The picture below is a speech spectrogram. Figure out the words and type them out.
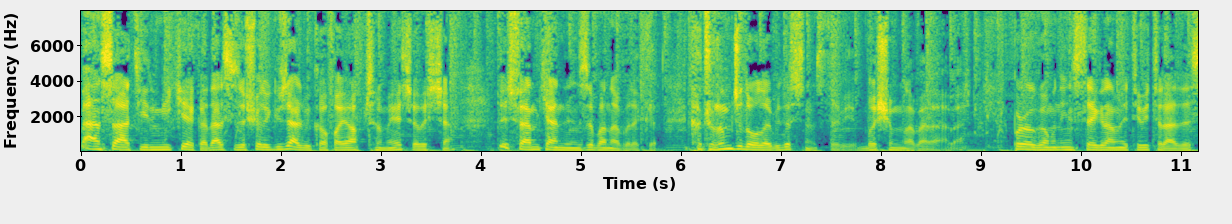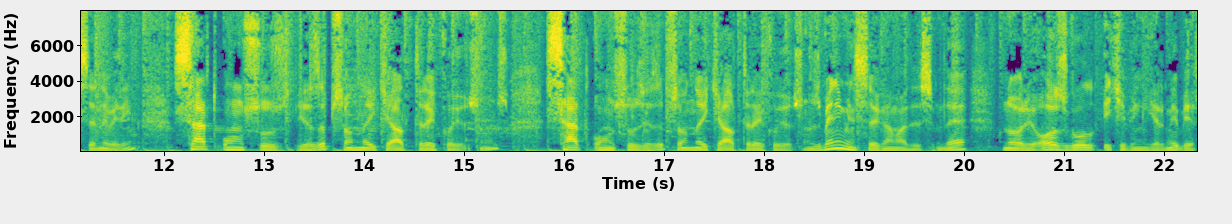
ben saat 22'ye kadar size şöyle güzel bir kafa yaptırmaya çalışacağım. Lütfen kendinizi bana bırakın. Katılımcı da olabilirsiniz tabii başımla beraber. Programın Instagram ve Twitter adreslerini vereyim. Sert unsuz yazıp sonuna iki alt tere koyuyorsunuz. Sert unsuz yazıp sonuna iki alt tere koyuyorsunuz. Benim Instagram adresim de Nuri Ozgul 2021.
